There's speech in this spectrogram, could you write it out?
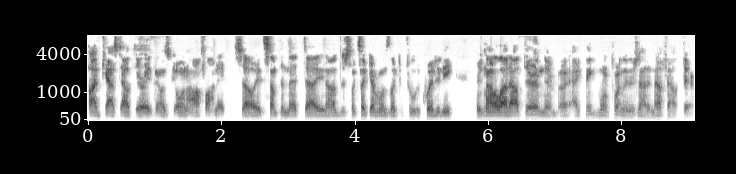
podcast out there right now is going off on it. So it's something that uh, you know, just looks like everyone's looking for liquidity. There's not a lot out there, and there, I think more importantly, there's not enough out there.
